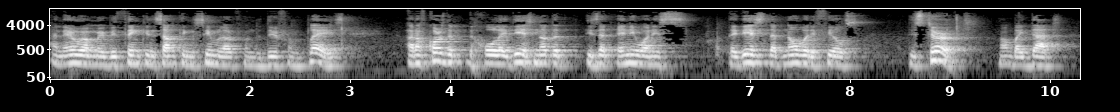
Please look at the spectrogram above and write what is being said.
and everyone may be thinking something similar from the different place. And of course, the, the whole idea is not that is that anyone is. The idea is that nobody feels disturbed not by that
